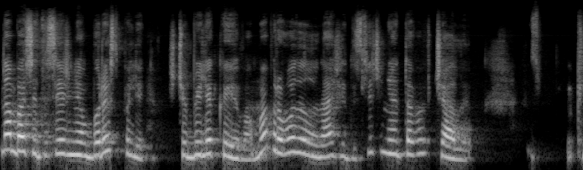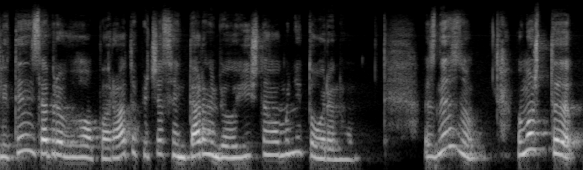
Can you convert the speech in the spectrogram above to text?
На базі дослідження в Борисполі, що біля Києва, ми проводили наші дослідження та вивчали клітин зебрового апарату під час санітарно-біологічного моніторингу. Знизу ви можете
